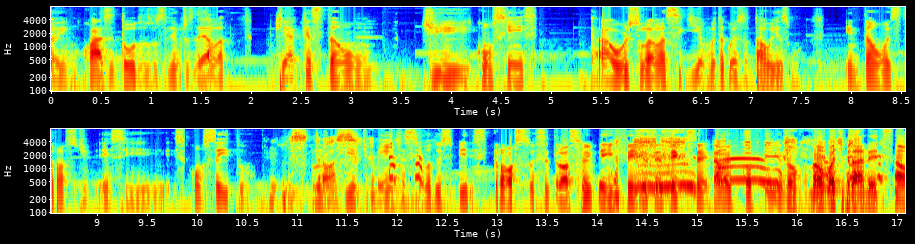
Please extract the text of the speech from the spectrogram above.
em quase todos os livros dela, que é a questão de consciência. a Úrsula ela seguia muita coisa do taoísmo, então esse troço de esse, esse conceito de filosofia de mente acima do espírito, esse troço, esse troço foi bem feio, eu tentei consertar, mas ficou feio. Não, não vou tirar na edição.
